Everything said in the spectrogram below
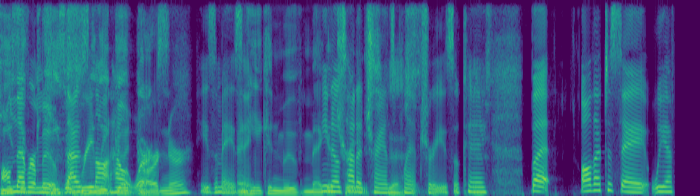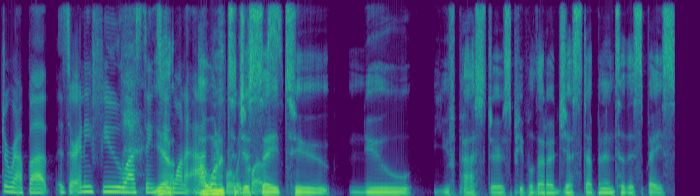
I'll He's a- never move. That is really not how it works. He's a gardener, He's amazing and he can move mega he knows how to transplant Yes. trees okay but all that to say we have to wrap up is there any few last things you want to add I wanted to just close? say to new youth pastors, people that are just stepping into this space,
